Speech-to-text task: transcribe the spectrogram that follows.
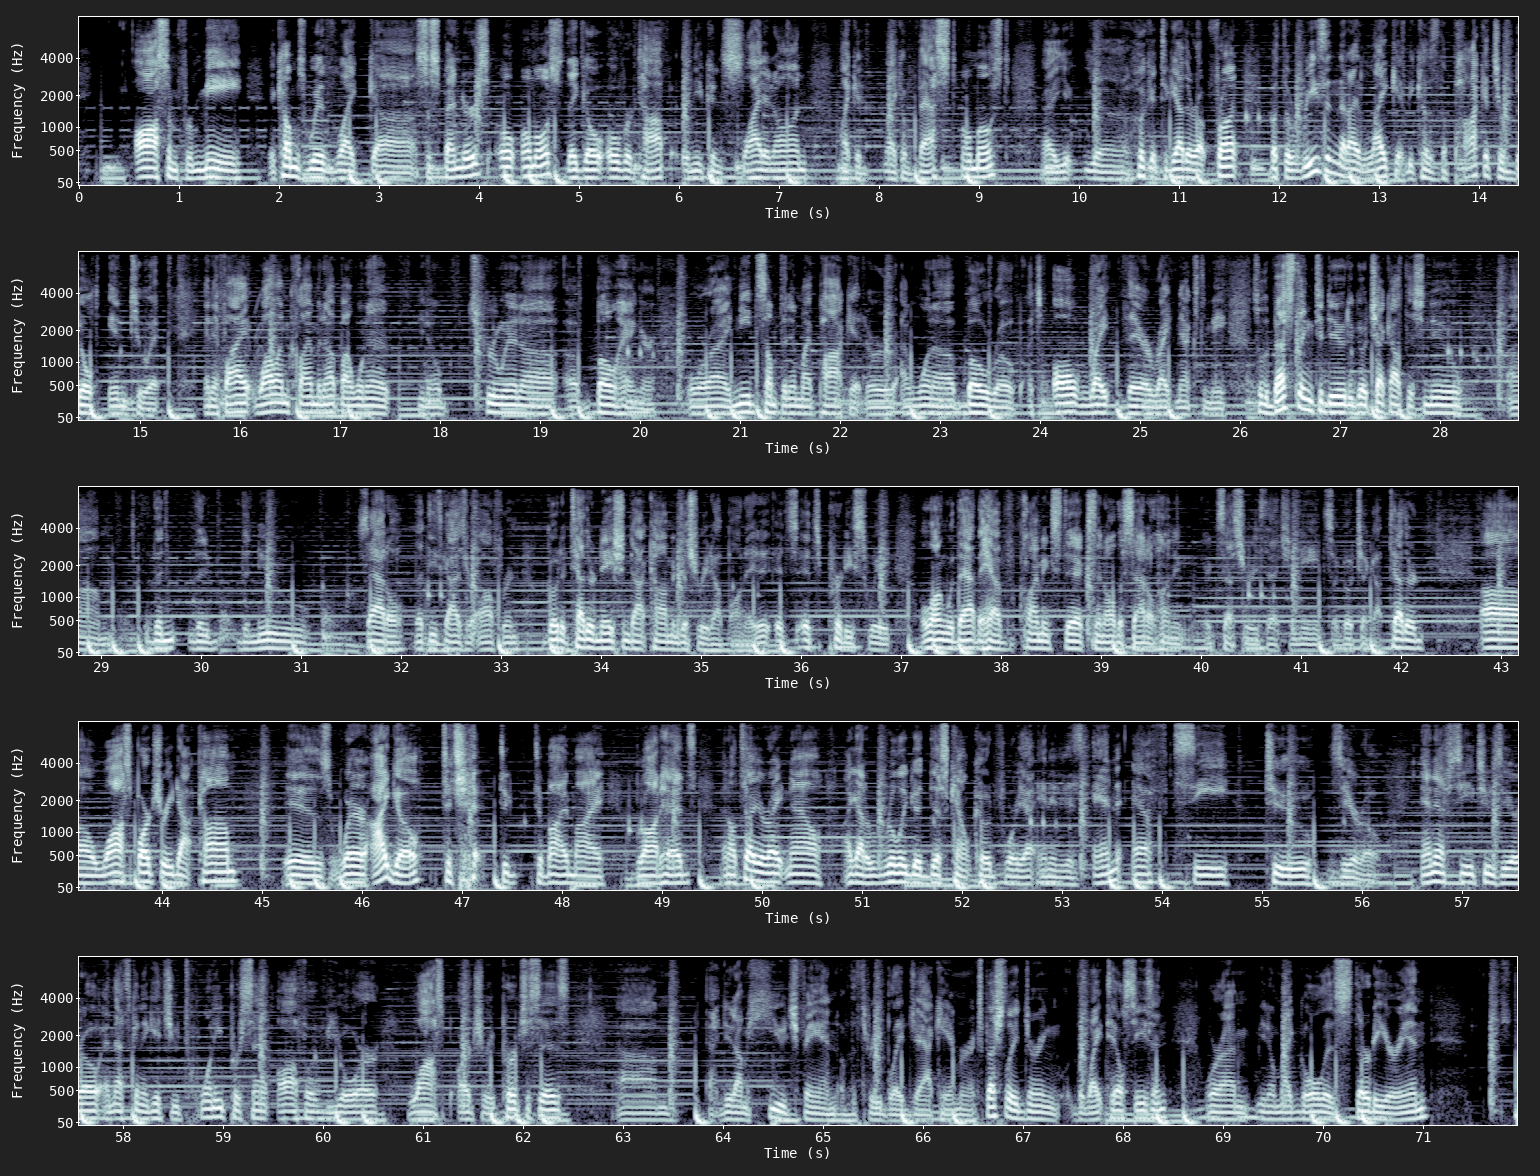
awesome for me. It comes with like uh, suspenders o- almost. They go over top, and you can slide it on like a like a vest almost. Uh, you, you hook it together up front. But the reason that I like it because the pockets are built into it, and if I while I'm climbing up, I want to you know screw in a, a bow hanger or I need something in my pocket, or I want a bow rope. It's all right there, right next to me. So the best thing to do to go check out this new, um, the the the new saddle that these guys are offering. Go to tethrdnation.com and just read up on it. It's it's pretty sweet. Along with that, they have climbing sticks and all the saddle hunting accessories that you need. So go check out Tethrd. Uh, wasparchery.com is where I go to, to, to buy my broadheads. And I'll tell you right now, I got a really good discount code for you, and it is NFC20. NFC20, and that's going to get you 20% off of your Wasp archery purchases. Um, dude, I'm a huge fan of the three blade Jak-Hammer, especially during the whitetail season where I'm, you know, my goal is 30 or in.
